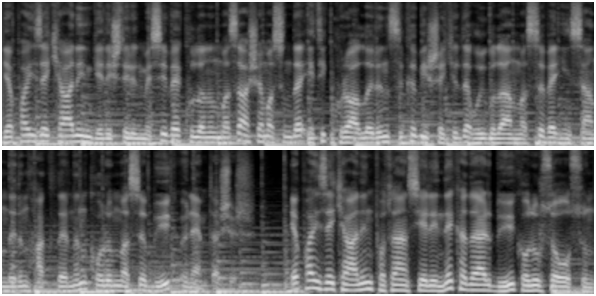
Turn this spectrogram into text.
yapay zekanın geliştirilmesi ve kullanılması aşamasında etik kuralların sıkı bir şekilde uygulanması ve insanların haklarının korunması büyük önem taşır. Yapay zekanın potansiyeli ne kadar büyük olursa olsun,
